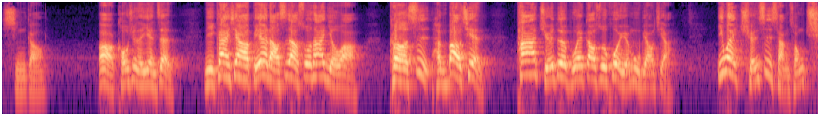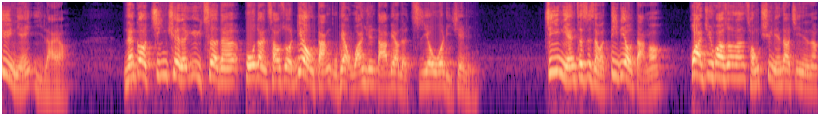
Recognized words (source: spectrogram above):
新高，啊，口讯的验证，你看一下别的老师啊说他有啊，可是很抱歉，他绝对不会告诉会员目标价，因为全市场从去年以来啊，能够精确的预测呢波段操作六档股票完全达标的只有我李建明，今年这是什么？第六档哦？换句话说呢，从去年到今年呢，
